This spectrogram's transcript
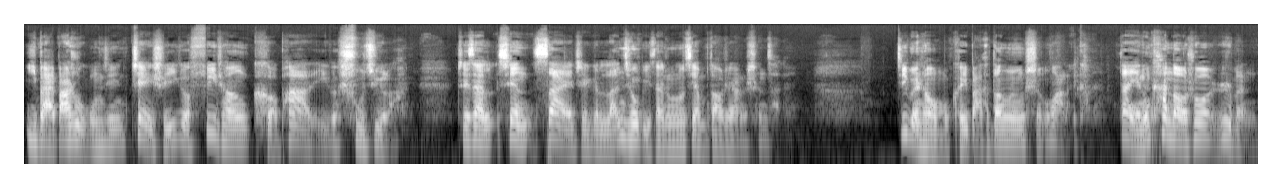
一百八十五公斤，这是一个非常可怕的一个数据了。这在现在这个篮球比赛中都见不到这样的身材，基本上我们可以把它当成神话来看，但也能看到说日本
